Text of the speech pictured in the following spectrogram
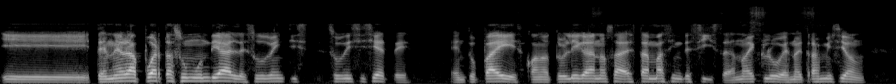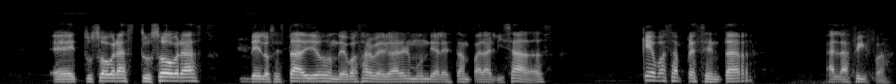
y tener a puertas un mundial de sub-20 sub-17 en tu país, cuando tu liga no sabe, está más indecisa, no hay clubes, no hay transmisión, eh, tus obras, tus obras de los estadios donde vas a albergar el mundial están paralizadas, ¿qué vas a presentar a la FIFA?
